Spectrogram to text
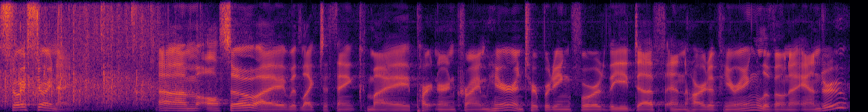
story, story night. Um, also, I would like to thank my partner in crime here, interpreting for the deaf and hard of hearing, Lavona Andrew.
